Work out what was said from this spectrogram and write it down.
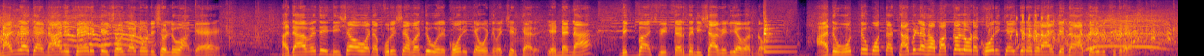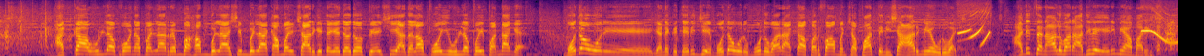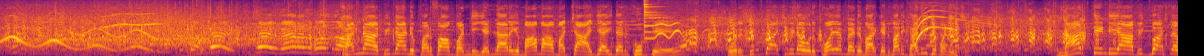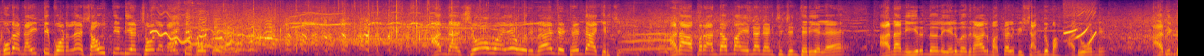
நல்லத நாலு பேருக்கு சொல்லணும்னு சொல்லுவாங்க. அதாவது நிஷாவோட புருஷன் வந்து ஒரு கோரிக்கை ஒன்று வச்சிருக்காரு. என்னன்னா பிக் பாஸ் வீட்ல இருந்து நிஷா வெளியே வரணும். அது ஒட்டுமொத்த தமிழக மக்களோட கோரிக்கைங்கிறத நான் இங்க நான் தெரிவிச்சுக்கிறேன். அக்கா உள்ள போனப்பெல்லாம் ரொம்ப ஹம்புலா சிம்பிளா கமல் சார் கிட்ட ஏதோ பேசி அதெல்லாம் போய் உள்ள போய் பண்ணாங்க. முத ஒரு எனக்கு தெரிஞ்சு முத ஒரு மூணு வாரம் அக்கா பர்ஃபார்மன்ஸை பார்த்து நிஷா ஆர்மியே உருவாச்சு. அடுத்த நாலு வாரம் அதுவே எளிமையா மாறிடுச்சு. கண்ணா பின்னாண்டு பர்ஃபார்ம் பண்ணி எல்லாரையும் மாமா மச்சான் ஐயா இதன் கூப்பிட்டு ஒரு பிக் பாஸ் வீட ஒரு கோயம்பேடு மார்க்கெட் மாதிரி கலீஜு பண்ணிருச்சு நார்த் இந்தியா பிக் பாஸ்ல கூட நைட்டி போடல சவுத் இந்தியன் ஷோல நைட்டி போட்டு அந்த ஷோவையே ஒரு வேர்ல்டு ட்ரெண்ட் ஆக்கிருச்சு. ஆனா அப்புறம் அந்த அம்மா என்ன நினைச்சிச்சுன்னு தெரியல. ஆனா நீ இருந்ததுல எழுபது நாள் மக்களுக்கு சங்குமா அது ஒண்ணு. அதுக்கு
